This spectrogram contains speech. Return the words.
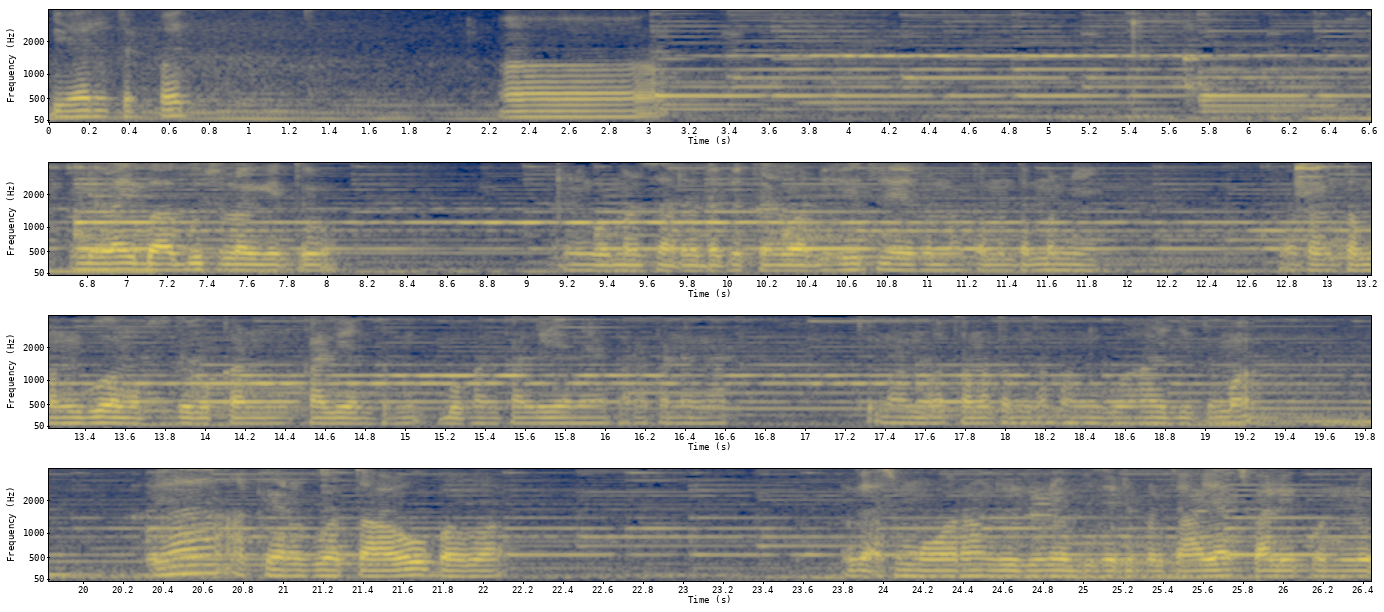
biar cepet uh, nilai bagus lah gitu. Yang gue merasa ada kecewa di situ ya sama teman-temannya teman-teman gue maksudnya bukan kalian bukan kalian ya para pendengar. Cuma buat sama teman-teman gue aja. Cuma ya akhirnya gue tahu bahwa nggak semua orang di dunia bisa dipercaya sekalipun lu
